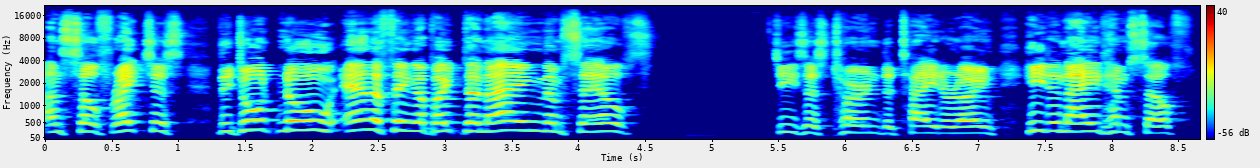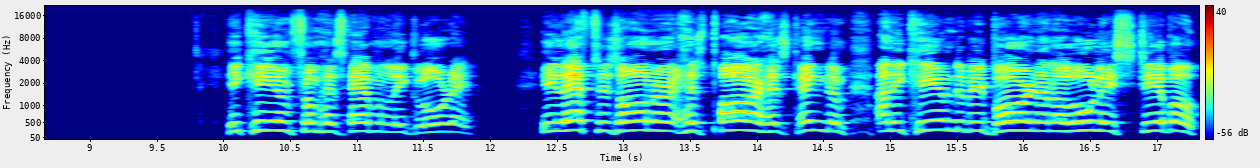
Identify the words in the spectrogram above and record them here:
and self righteous. They don't know anything about denying themselves. Jesus turned the tide around. He denied himself. He came from his heavenly glory. He left his honor, his power, his kingdom, and he came to be born in a lowly stable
